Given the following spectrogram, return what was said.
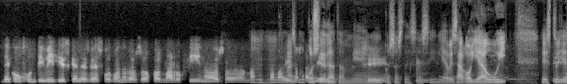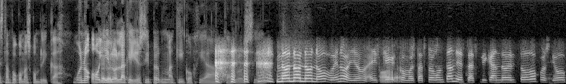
de conjuntivitis que les ves, pues bueno, los ojos más rojinos, uh, más uh Más mucosidad también, cosas de esas, sí. Ya ves algo ya, uy, esto ya está un poco más complicado. Bueno, oye Lola, que yo estoy aquí cogía a Carlos. no, no, no, no, bueno, yo es que ah. como estás preguntando y estás explicando el todo, pues yo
